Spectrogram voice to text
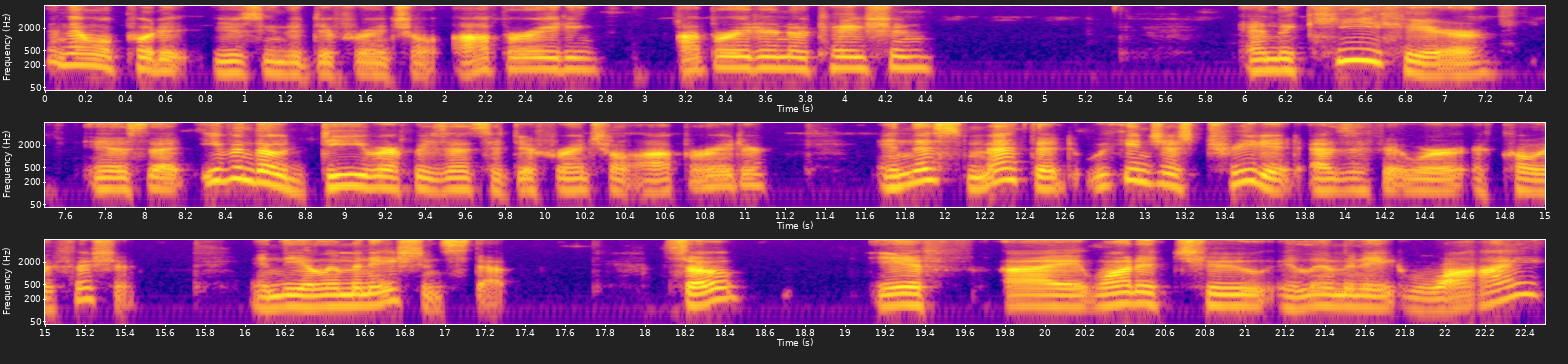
And then we'll put it using the differential operating operator notation. And the key here is that even though d represents a differential operator, in this method, we can just treat it as if it were a coefficient in the elimination step. So if I wanted to eliminate y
